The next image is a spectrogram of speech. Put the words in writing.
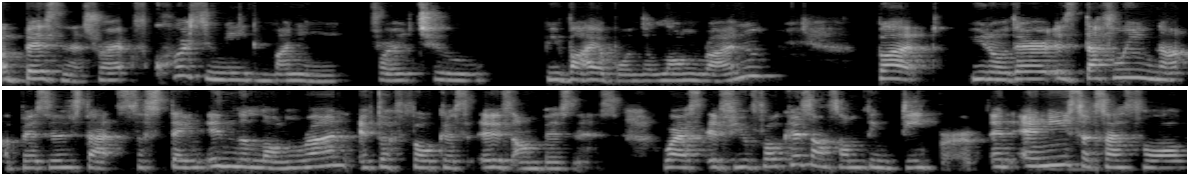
a business, right, of course you need money for it to be viable in the long run. But you know, there is definitely not a business that sustain in the long run if the focus is on business. Whereas if you focus on something deeper, and any successful,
